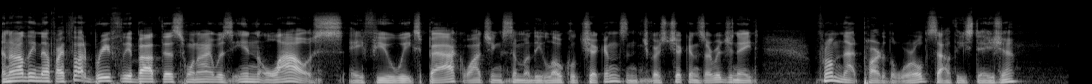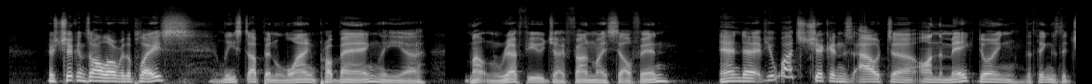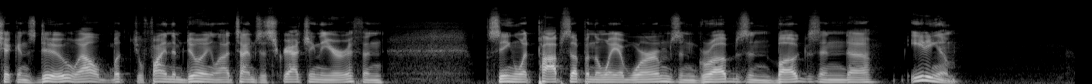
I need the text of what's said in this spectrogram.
And oddly enough, I thought briefly about this when I was in Laos a few weeks back, watching some of the local chickens. And of course, chickens originate from that part of the world, Southeast Asia. There's chickens all over the place, at least up in Luang Prabang, the uh, mountain refuge I found myself in. And uh, if you watch chickens out uh, on the make doing the things that chickens do, well, what you'll find them doing a lot of times is scratching the earth and seeing what pops up in the way of worms and grubs and bugs and uh, eating them.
